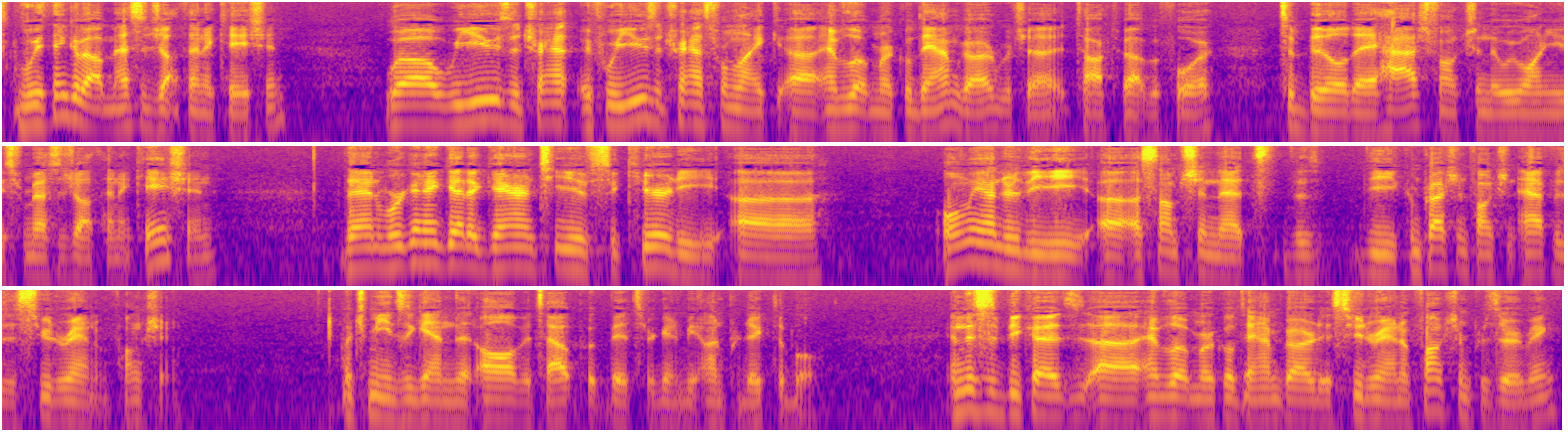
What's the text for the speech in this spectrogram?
If we think about message authentication, well, we use a if we use a transform like uh, envelope Merkle Damgard, which I talked about before, to build a hash function that we want to use for message authentication, then we're going to get a guarantee of security uh, only under the uh, assumption that the, the, compression function f is a pseudorandom function, which means, again, that all of its output bits are going to be unpredictable. And this is because uh, envelope Merkle Damgard is pseudorandom function preserving.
